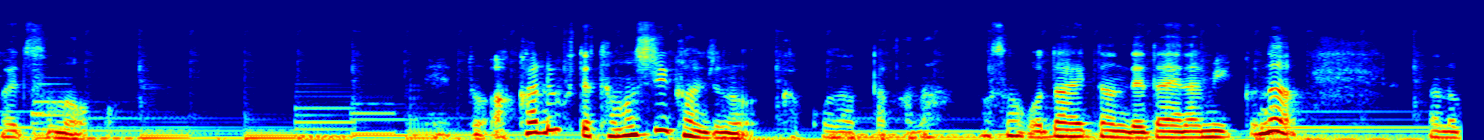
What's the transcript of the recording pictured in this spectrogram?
割とその、えーと、明るくて楽しい感じの格好だったかな。その大胆でダイナミックなあの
